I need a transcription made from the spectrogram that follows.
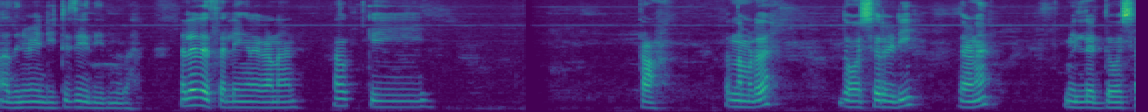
അതിന് വേണ്ടിയിട്ട് ചെയ്തിരുന്നതാണ് നല്ല രസമല്ലേ ഇങ്ങനെ കാണാൻ. ഓക്കേ. ആ അപ്പം നമ്മുടെ ദോശ റെഡി. ഇതാണ് മില്ലറ്റ് ദോശ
